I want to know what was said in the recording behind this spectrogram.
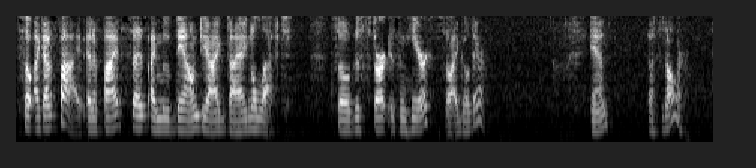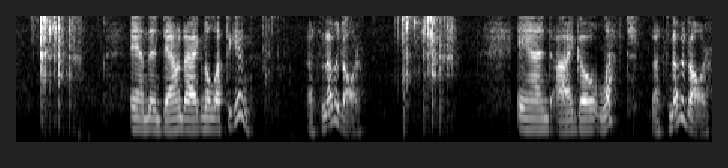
So I got a five, and a five says I move down diagonal left. So this start is in here, so I go there. And that's a dollar. And then down diagonal left again. That's another dollar. And I go left. That's another dollar.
